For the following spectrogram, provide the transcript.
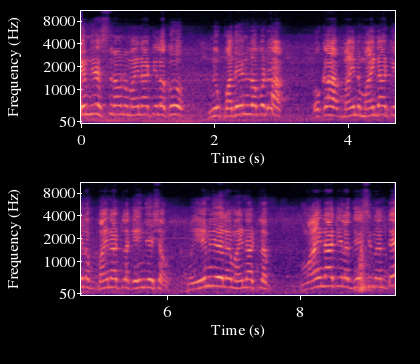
ఏం చేస్తున్నావు నువ్వు మైనార్టీలకు? నువ్వు పదేళ్ళ లోపల ఒక మైన మైనార్టీల మైనార్టీలకు ఏం చేశావు? నువ్వు ఏమి చేయలేవు మైనార్టీలకు. మైనార్టీలకు చేసిందంటే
